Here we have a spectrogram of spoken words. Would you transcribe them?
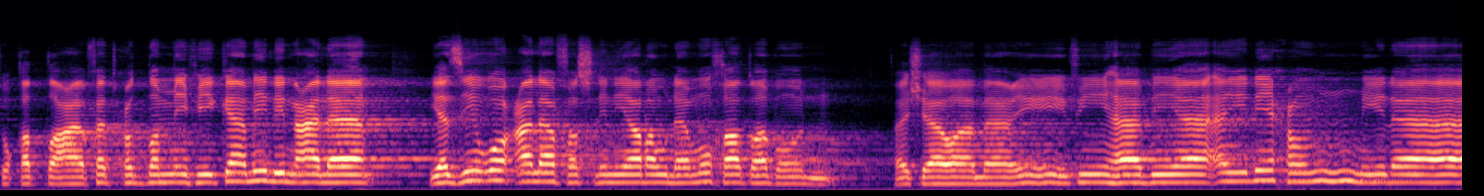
تقطع فتح الضم في كامل على. يزيغ على فصل يرون مخاطب. فشوى معي فيها بيائين حملا.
